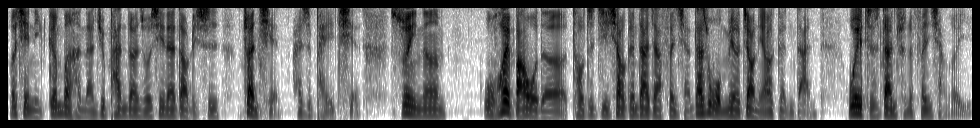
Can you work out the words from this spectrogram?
而且你根本很难去判断说现在到底是赚钱还是赔钱。所以呢，我会把我的投资绩效跟大家分享，但是我没有叫你要跟单，我也只是单纯的分享而已。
